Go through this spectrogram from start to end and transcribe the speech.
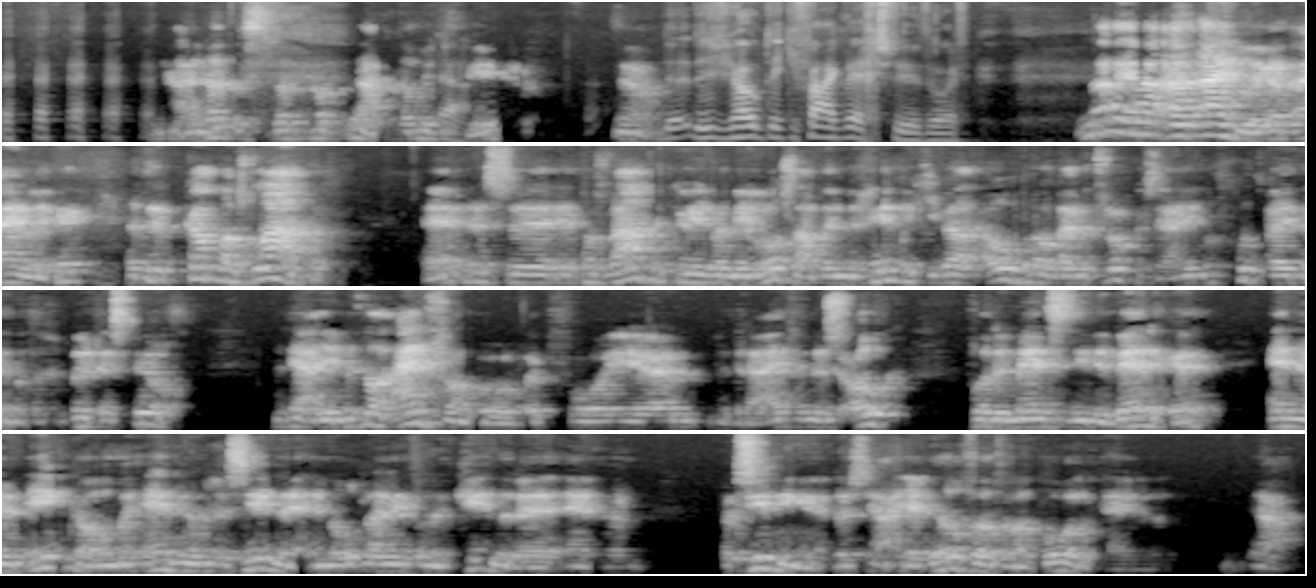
ja, en dat is, dat, dat, ja, dat moet je ja. ja. Dus je hoopt dat je vaak weggestuurd wordt? Nou ja, uiteindelijk, uiteindelijk. Het kan pas later dus uh, pas later kun je wat meer loslaten. In het begin moet je wel overal bij betrokken zijn. Je moet goed weten wat er gebeurt en speelt. Ja, je bent wel eindverantwoordelijk voor je bedrijf. En dus ook voor de mensen die er werken. En hun inkomen en hun gezinnen. En de opleiding van hun kinderen en hun voorzieningen. Dus ja, je hebt heel veel verantwoordelijkheden. Ja,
